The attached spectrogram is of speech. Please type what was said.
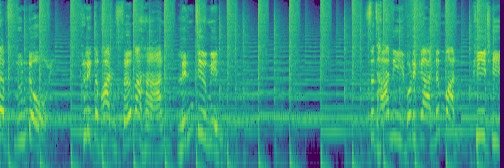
นับสนุนโดย ผลิตภัณฑ์เสริมอาหารลิ้นจือมิน สถานีบริการน้ำมันพีที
